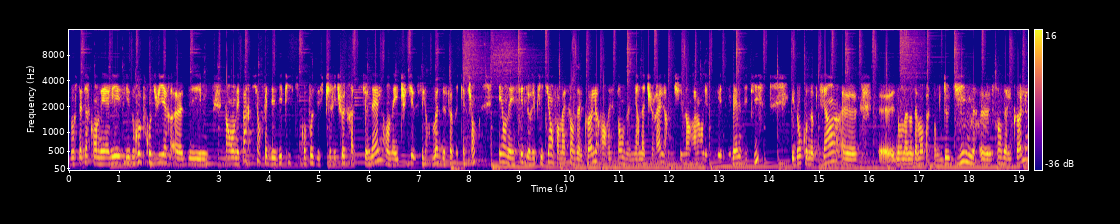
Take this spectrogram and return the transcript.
Donc c'est-à-dire qu'on est allé essayer de reproduire euh, des. Enfin, on est parti en fait des épices qui composent des spiritueux traditionnels. On a étudié aussi leur mode de fabrication et on a essayé de le répliquer en format sans alcool en restant de manière naturelle, en utilisant vraiment les, les, mêmes épices. Et donc on obtient, euh, euh, on a notamment par exemple deux jeans sans alcool,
